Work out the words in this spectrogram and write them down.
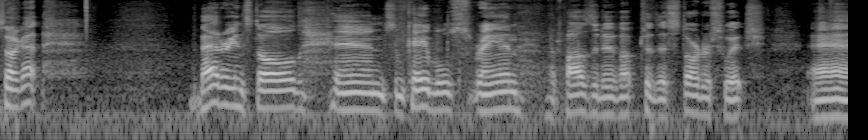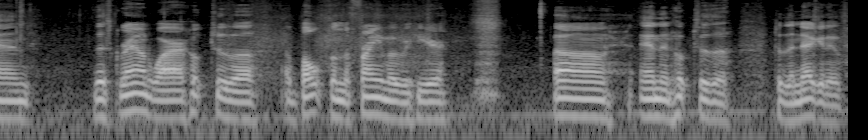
So I got the battery installed and some cables ran a positive up to the starter switch and this ground wire hooked to a, a bolt on the frame over here uh, and then hooked to the to the negative.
